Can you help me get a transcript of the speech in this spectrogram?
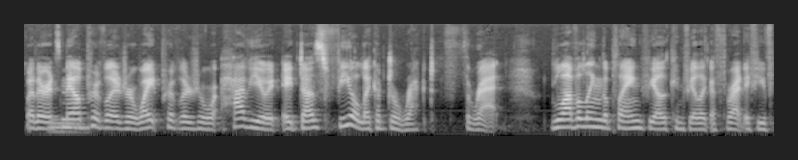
Whether it's male mm. privilege or white privilege or what have you, it, it does feel like a direct threat. Leveling the playing field can feel like a threat if you've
